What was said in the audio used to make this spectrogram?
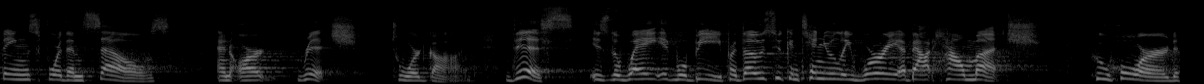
things for themselves and are rich toward God. This is the way it will be for those who continually worry about how much, who hoard,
